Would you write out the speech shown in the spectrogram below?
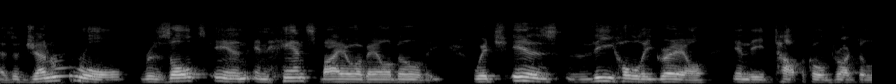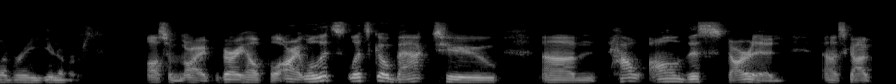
as a general rule, results in enhanced bioavailability, which is the holy grail in the topical drug delivery universe. Awesome. All right, very helpful. All right, well let's let's go back to um, how all this started. Uh, Scott,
